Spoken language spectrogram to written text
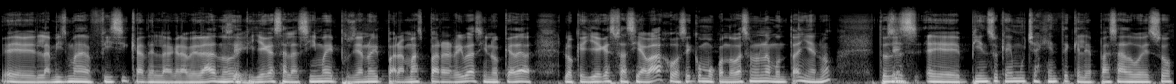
eh, la misma física de la gravedad, ¿no? De que llegas a la cima y pues ya no hay para más para arriba, sino queda lo que llega es hacia abajo, así como cuando vas en una montaña, ¿no? Entonces pienso pienso que hay mucha gente que le ha pasado eso.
